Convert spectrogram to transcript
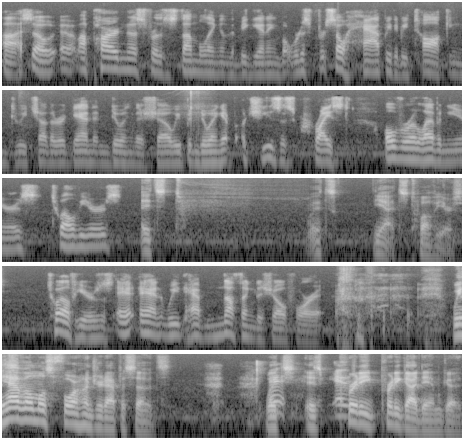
Uh, so, uh, pardon us for the stumbling in the beginning, but we're just so happy to be talking to each other again and doing this show. We've been doing it, oh, Jesus Christ, over 11 years, 12 years, It's, t- it's yeah, it's twelve years. 12 years, and, and we have nothing to show for it. We have almost four hundred episodes, which is and- pretty pretty goddamn good.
